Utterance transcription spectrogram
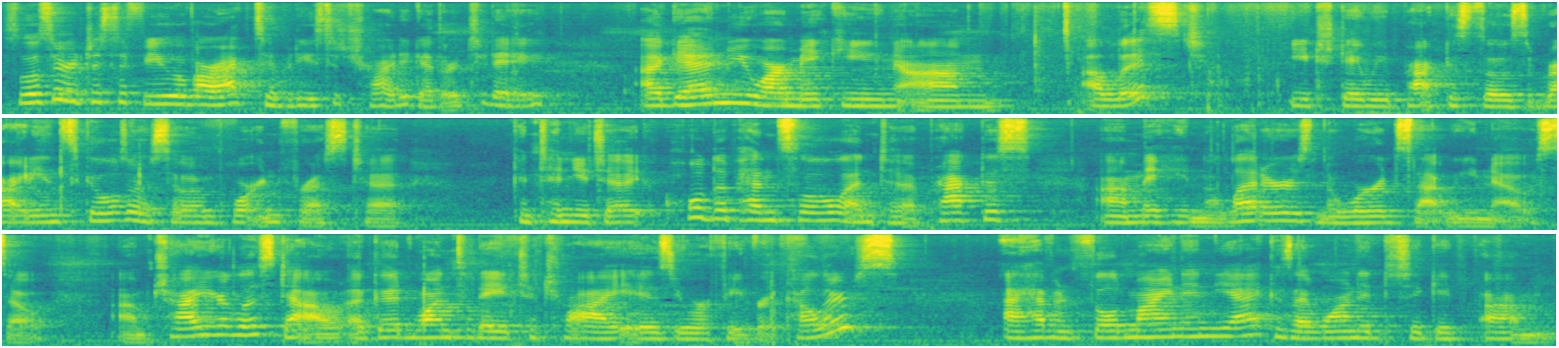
So those are just a few of our activities to try together today. Again, you are making um, a list. Each day we practice those writing skills are so important for us to continue to hold a pencil and to practice um, making the letters and the words that we know. So um, try your list out. A good one today to try is your favorite colors. I haven't filled mine in yet because I wanted to give um,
